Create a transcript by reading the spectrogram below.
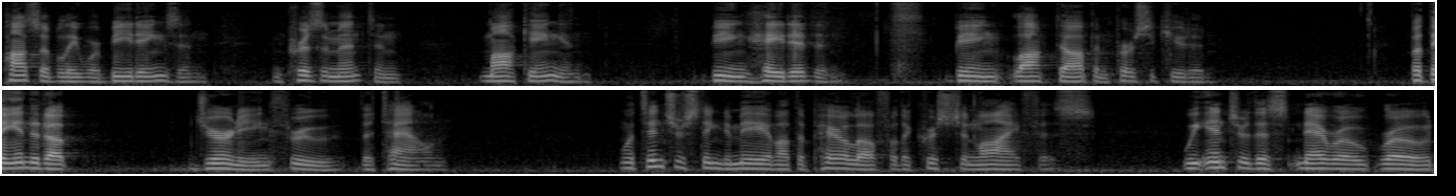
possibly were beatings and imprisonment and mocking and being hated and being locked up and persecuted. But they ended up journeying through the town. What's interesting to me about the parallel for the Christian life is we enter this narrow road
